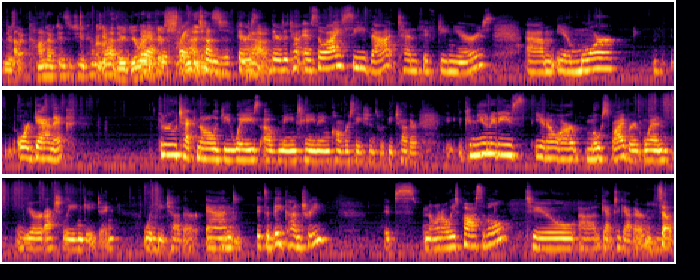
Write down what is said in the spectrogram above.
And there's that conduct institute coming. Yeah, there, you're right. Yeah, there's there's tons. tons of There's Yeah. there's a ton and so I see that 10 15 years um, you know more organic through technology ways of maintaining conversations with each other communities you know are most vibrant when we are actually engaging with each other. And it's a big country. It's not always possible to uh, get together. So,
